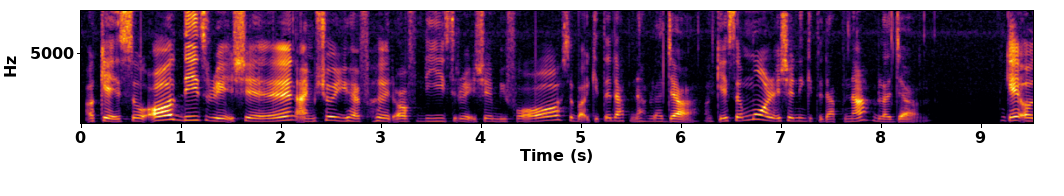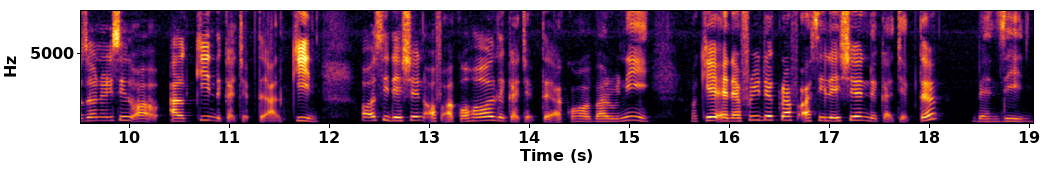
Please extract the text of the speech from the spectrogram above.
Okay, so all these reaction, I'm sure you have heard of these reaction before sebab kita dah pernah belajar. Okay, semua reaction ni kita dah pernah belajar. Okay, ozonolysis of alkene dekat chapter alkene. Oxidation of alcohol dekat chapter alcohol baru ni. Okay, and then Friedel-Crafts acylation dekat chapter benzene.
